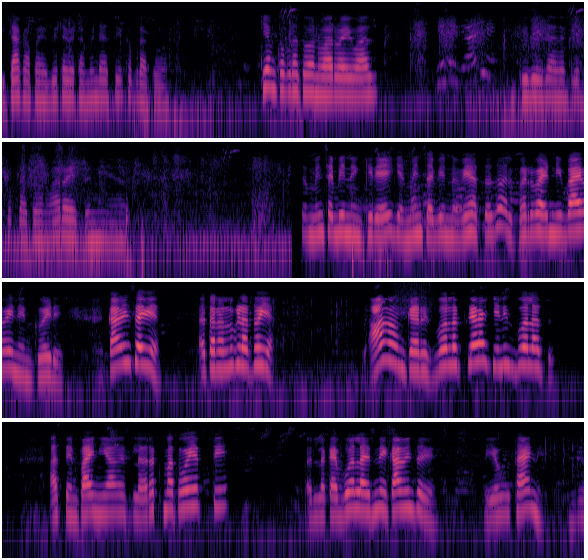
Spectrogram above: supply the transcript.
એ ટાંકા પાસે બેઠા બેઠા મીંડા કપડાં ધોવા. કેમ કપડાં ધોવાનો વારો આવ્યો આજ? ઘીરે જાને કપડાં ધોવાનો વારો આવ્યો ને તો મીનસાબેન ઘીરે આવી ગયા મીનસાબેન નો વ્યાહ તો જો, ભરવાડની બાય હોય ને ઘોડે. કા સાહેબ અત્યારના લુગડા ધોયા? આમ આમ કરે બોલત કરાય કે નહીં બોલાતું? આજ તેને ભાઈ ની આવે એટલે રખમાં તો હોય જ તે. એટલે કાંઈ બોલાય જ નહીં કામી છે એવું થાય ને. જો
